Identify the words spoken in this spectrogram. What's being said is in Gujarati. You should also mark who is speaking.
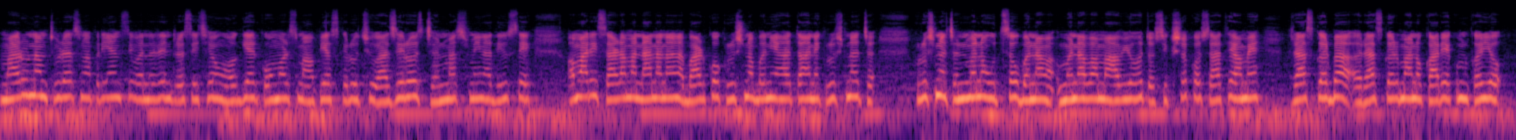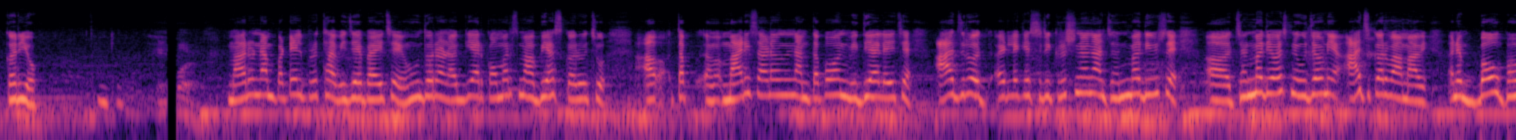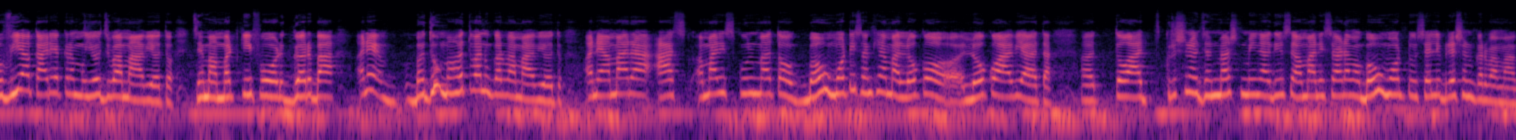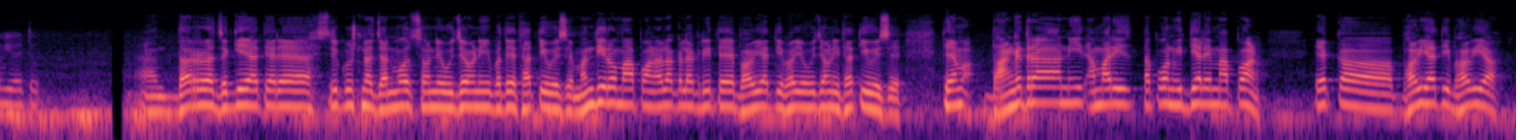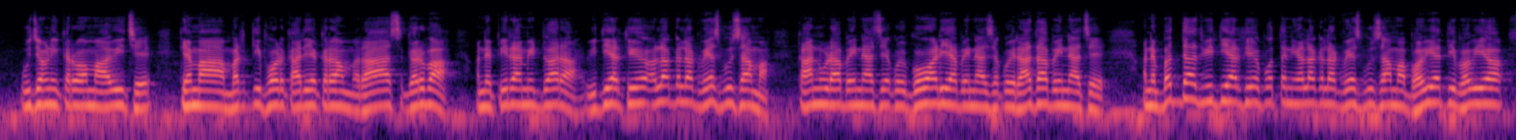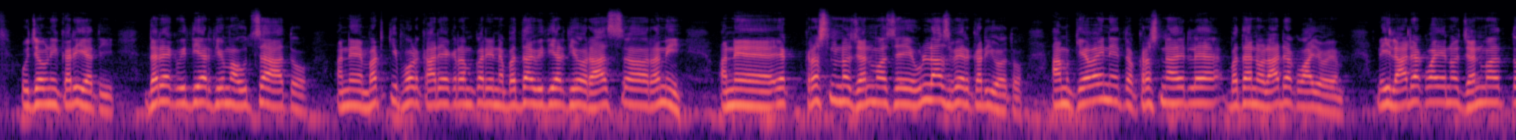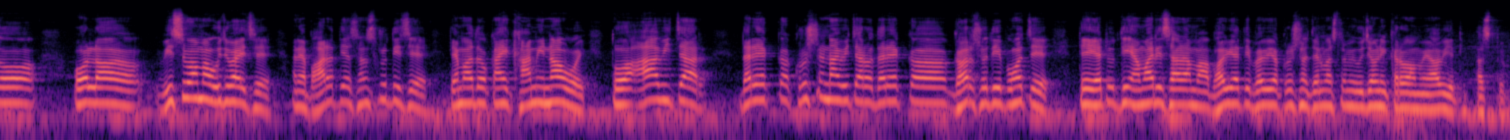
Speaker 1: મારું નામ ચુડાસમા પ્રિયાંશી નરેન્દ્રસિંહ છે. હું અગિયાર કોમર્સમાં અભ્યાસ કરું છું. આજે રોજ જન્માષ્ટમીના દિવસે અમારી શાળામાં નાના નાના બાળકો કૃષ્ણ બન્યા હતા અને કૃષ્ણ કૃષ્ણ જન્મનો ઉત્સવ મનાવવામાં આવ્યો હતો. શિક્ષકો સાથે અમે રાસ ગરબા રાસ ગરબાનો કાર્યક્રમ કર્યો કર્યો.
Speaker 2: મારું નામ પટેલ પૃથા વિજયભાઈ છે. હું ધોરણ અગિયાર કોમર્સમાં અભ્યાસ કરું છું. મારી શાળાનું નામ તપોવન વિદ્યાલય છે. આજ રોજ એટલે કે શ્રી કૃષ્ણના જન્મ દિવસે અ, જન્મદિવસની ઉજવણી આજ કરવામાં આવી અને બહુ ભવ્ય કાર્યક્રમ યોજવામાં આવ્યો હતો. જેમાં મટકી ફોડ ગરબા અને બધું મહત્ત્વનું કરવામાં આવ્યું હતું. અને અમારા આ અમારી સ્કૂલમાં તો બહુ મોટી સંખ્યામાં લોકો લોકો આવ્યા હતા. તો આજ કૃષ્ણ જન્માષ્ટમીના દિવસે અમારી શાળામાં બહુ મોટું સેલિબ્રેશન કરવામાં આવ્યું હતું.
Speaker 3: દર જગ્યાએ અત્યારે શ્રી કૃષ્ણ જન્મોત્સવની ઉજવણી બધે થતી હોય છે. મંદિરોમાં પણ અલગ અલગ રીતે ભવ્યાતિ ભવ્ય ઉજવણી થતી હોય છે. તેમ ધાંગધ્રાની અમારી તપોવન વિદ્યાલયમાં પણ એક ભવ્યાતિ ભવ્ય ઉજવણી કરવામાં આવી છે. તેમાં મટકીફોડ કાર્યક્રમ, રાસ, ગરબા અને પિરામિડ દ્વારા વિદ્યાર્થીઓ અલગ અલગ વેશભૂષામાં કાનુડા બન્યા છે, કોઈ ગોવાળિયા બન્યા છે, કોઈ રાધા બન્યા છે. અને બધા જ વિદ્યાર્થીઓ પોતાની અલગ અલગ વેશભૂષામાં ભવ્યથી ભવ્ય ઉજવણી કરી હતી. દરેક વિદ્યાર્થીઓમાં ઉત્સાહ હતો અને મટકી ફોડ કાર્યક્રમ કરીને બધા વિદ્યાર્થીઓ રાસ રમી અને એક કૃષ્ણનો જન્મ છે એ ઉલ્લાસભેર કર્યો હતો. આમ કહેવાય ને તો કૃષ્ણ એટલે બધાનો લાડક વાયો એમ. એ લાડક વાયાનો જન્મ તો ઓલ વિશ્વમાં ઉજવાય છે અને ભારતીય સંસ્કૃતિ છે તેમાં તો કાંઈ ખામી ન હોય. તો આ વિચાર દરેક કૃષ્ણના વિચારો દરેક ઘર સુધી પહોંચે તે હેતુથી અમારી શાળામાં ભવ્યથી ભવ્ય કૃષ્ણ જન્માષ્ટમી ઉજવણી કરવામાં આવી હતી. અસ્તુ.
